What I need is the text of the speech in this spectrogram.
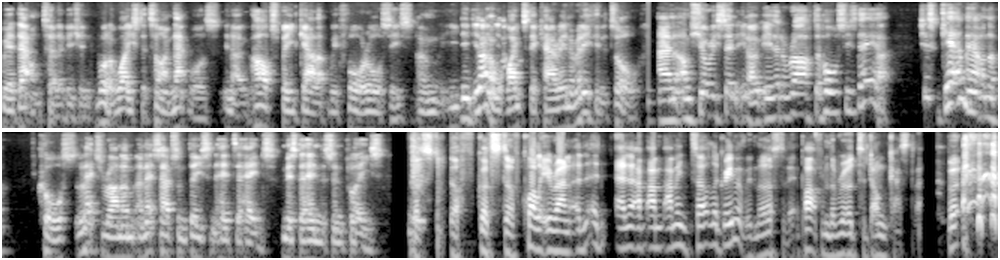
we had that on television. What a waste of time that was. You know, half speed gallop with four horses. Um, you, you don't know what weights they're carrying or anything at all. And I'm sure he sent, you know, he had a raft of horses there. Just get them out on the course. Let's run them and let's have some decent head to heads, Mr. Henderson, please. Good stuff. Good stuff. Quality run, and and, and I'm- I'm I'm in total agreement with most of it, apart from the road to Doncaster. But, but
